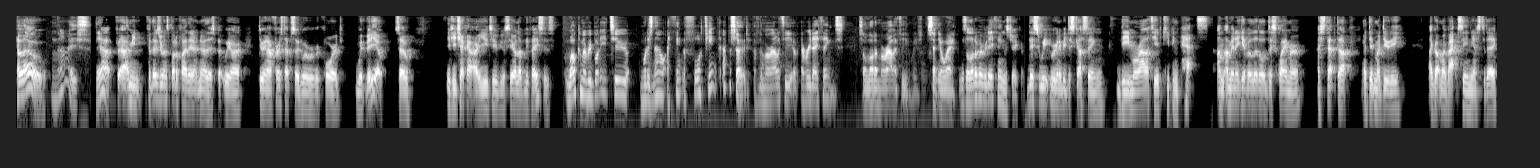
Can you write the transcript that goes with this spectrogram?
Hello. Nice. Yeah. I mean, for those who are on Spotify, they don't know this, but we are doing our first episode where we record with video. So if you check out our YouTube, you'll see our lovely faces. Welcome, everybody, to what is now, I think, the 14th episode of The Morality of Everyday Things. So, a lot of morality we've sent your way. There's a lot of everyday things, Jacob. This week, we're going to be discussing the morality of keeping pets. I'm, I'm going to give a little disclaimer. I stepped up, I did my duty, I got my vaccine yesterday,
